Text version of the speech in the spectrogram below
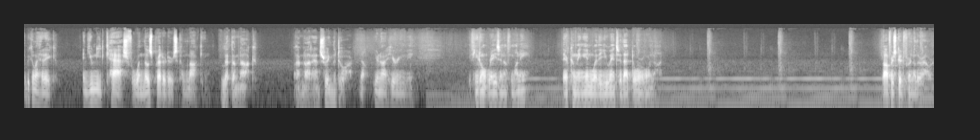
they become a headache. And you need cash for when those predators come knocking. Let them knock. I'm not answering the door. No, you're not hearing me. If you don't raise enough money, they're coming in whether you answer that door or not. The offer's good for another hour.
